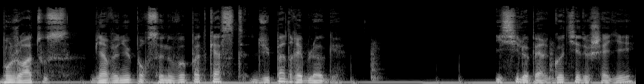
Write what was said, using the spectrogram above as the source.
Bonjour à tous, bienvenue pour ce nouveau podcast du Padre Blog. Ici le Père Gauthier de Chaillet,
